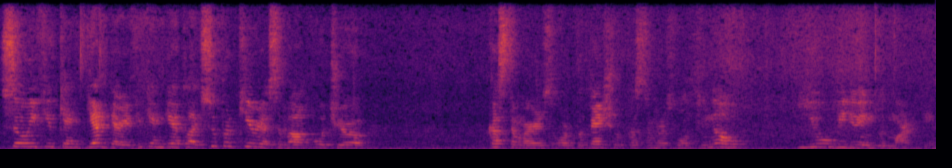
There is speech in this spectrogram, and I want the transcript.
So if you can get there, if you can get like super curious about what your customers or potential customers want to know, you'll be doing good marketing.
